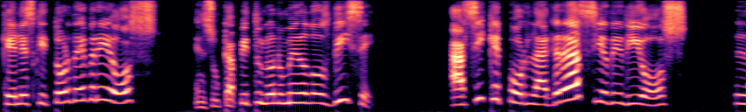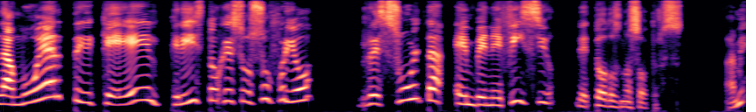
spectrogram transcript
que el escritor de Hebreos en su capítulo número 2 dice, Así que por la gracia de Dios, la muerte que Él, Cristo Jesús, sufrió, resulta en beneficio de todos nosotros. Amén.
